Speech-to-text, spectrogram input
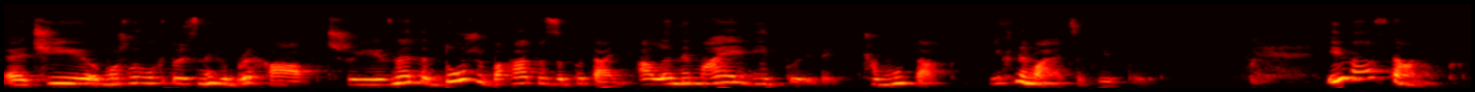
Е, Чи можливо хтось з них брехав? Чи знаєте, дуже багато запитань, але немає відповідей. Чому так? Їх немає цих відповідей. І наостанок,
